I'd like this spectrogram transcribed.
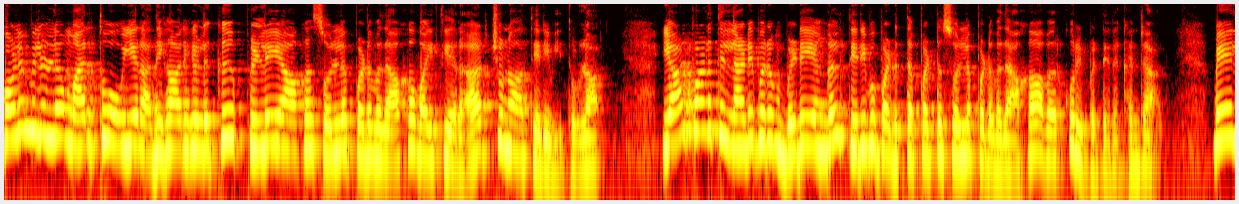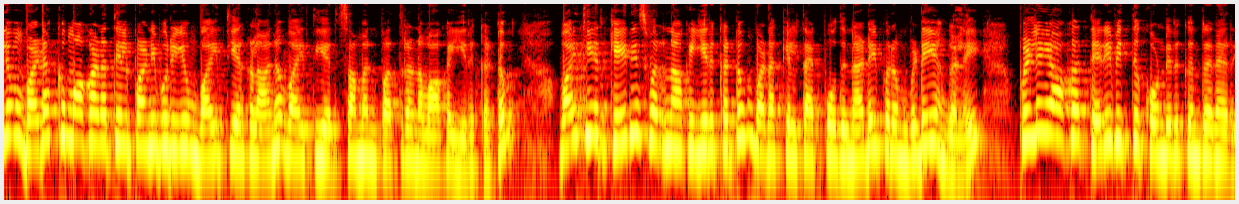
கொழும்பிலுள்ள மருத்துவ உயர் அதிகாரிகளுக்கு பிழையாக சொல்லப்படுவதாக வைத்தியர் அர்ச்சுனா தெரிவித்துள்ளார். யாழ்ப்பாணத்தில் நடைபெறும் விடயங்கள் திரிவுபடுத்தப்பட்டு சொல்லப்படுவதாக அவர் குறிப்பிட்டிருக்கின்றார். மேலும் வடக்கு மாகாணத்தில் பணிபுரியும் வைத்தியர்களான வைத்தியர் சமன் பத்ரனவாக இருக்கட்டும் வைத்தியர் கேதீஸ்வரனாக இருக்கட்டும் வடக்கில் தற்போது நடைபெறும் விடயங்களை பிழையாக தெரிவித்துக் கொண்டிருக்கின்றனர்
